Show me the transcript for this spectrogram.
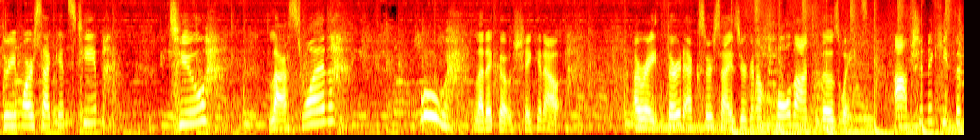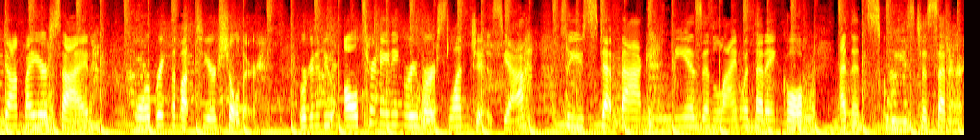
Three more seconds, team. Two, last one. Whew, let it go, shake it out. All right, third exercise, you're gonna hold on to those weights. Option to keep them down by your side or bring them up to your shoulder. We're gonna do alternating reverse lunges, yeah? So you step back, knee is in line with that ankle, and then squeeze to center.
